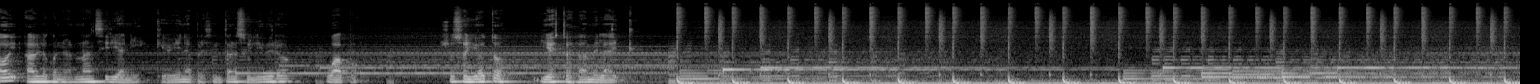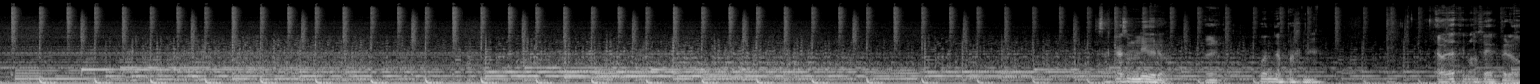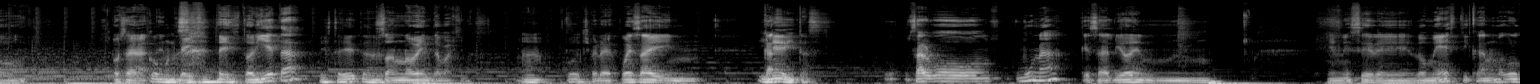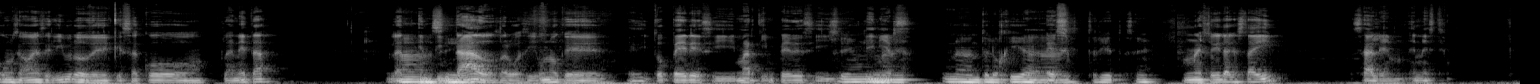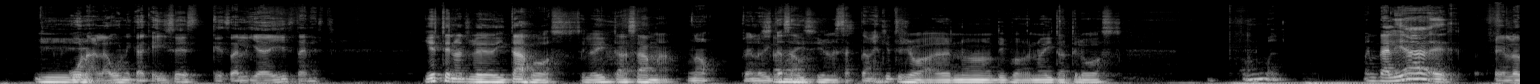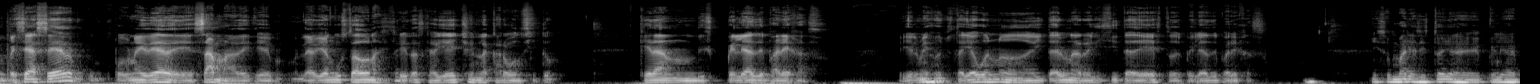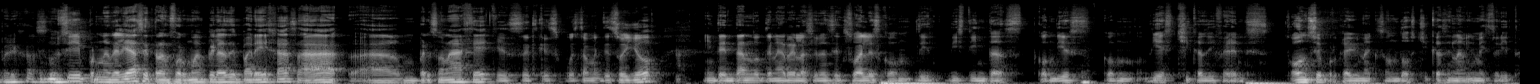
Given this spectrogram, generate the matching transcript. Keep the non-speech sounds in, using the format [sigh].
Hoy hablo con Hernán Siriani, que viene a presentar su libro Guapo. Yo soy Otto y esto es Dame Like. ¿Cómo no de, de historieta ¿Historieta? son 90 páginas. Ah. Pero después hay. Inéditas. Salvo una que salió en. En ese Doméstica, no me acuerdo cómo se llama ese libro de que sacó Planeta. La- Ah, entintados, algo así. Uno que editó Pérez y Martín Pérez y Sí, una, Liniers. una antología de sí. Una historieta que está ahí, salen en este. Y, Una, la única que hice es que salía ahí, está en este. y este no te lo editas vos, se lo edita Sama. No, en lo Sama editas ahora. Ediciones. Exactamente. ¿Qué te lleva a no, tipo, no editártelo vos? En realidad eh, eh, lo empecé a hacer por una idea de Sama, de que le habían gustado unas historietas que había hecho en la Carboncito, que eran peleas de parejas. Y él me dijo, estaría bueno editar una revisita de esto, de peleas de parejas. ¿Y son varias historias de pelea de parejas? ¿O es- Sí, porque en realidad se transformó en peleas de parejas a, a un personaje, que es el que supuestamente soy yo, intentando tener relaciones sexuales con di- distintas, con 10 con 10 chicas diferentes. 11 porque hay una que son dos chicas en la misma historieta.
